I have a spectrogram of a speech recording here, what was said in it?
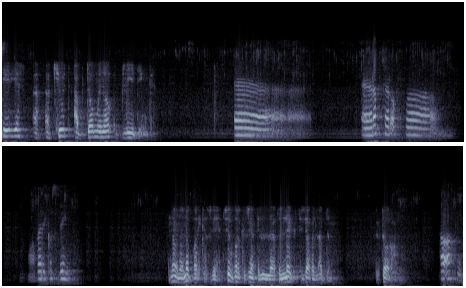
serious uh, acute abdominal bleeding. Uh, rupture of uh, varicose vein. No, no, not varicose vein. شوف varicose vein في في الليج تجاه الابدن دكتورة. آه okay.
